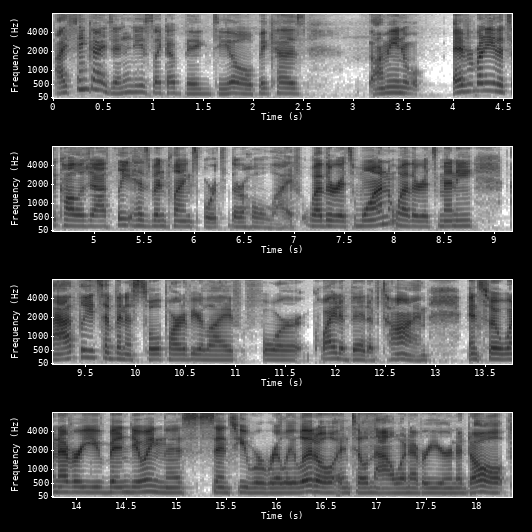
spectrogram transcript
I think identity is like a big deal because, I mean, everybody that's a college athlete has been playing sports their whole life. Whether it's one, whether it's many, athletes have been a sole part of your life for quite a bit of time. And so, whenever you've been doing this since you were really little until now, whenever you're an adult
